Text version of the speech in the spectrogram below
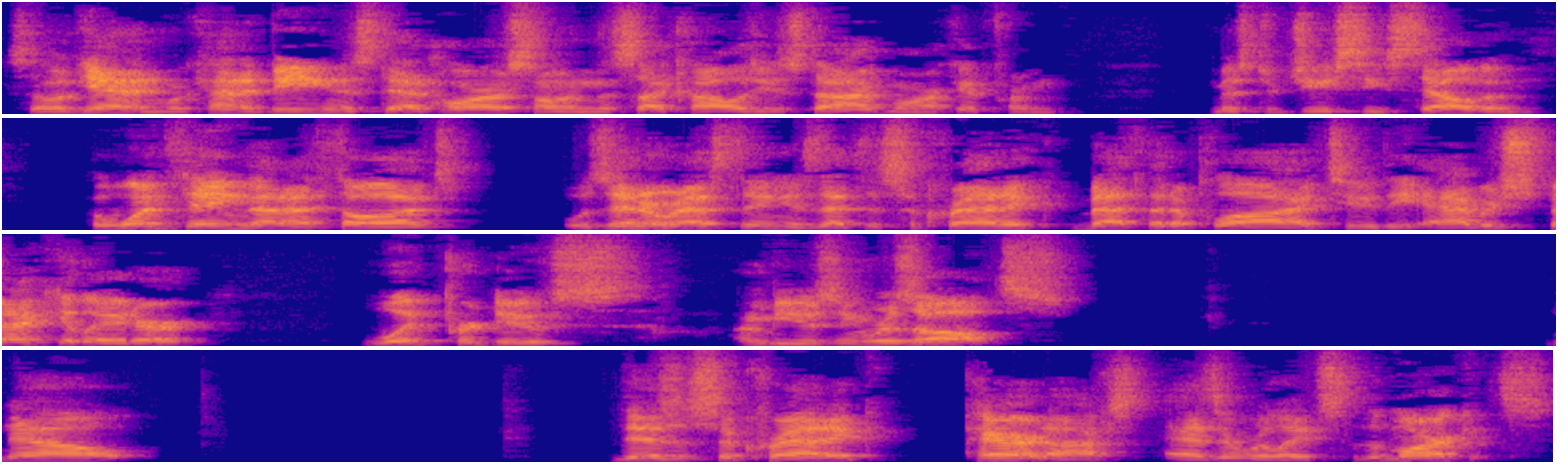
So again, we're kind of beating this dead horse on the psychology of the stock market from Mr. G.C. Selden. But one thing that I thought was interesting is that the Socratic method applied to the average speculator would produce amusing results. Now, there's a Socratic paradox as it relates to the markets.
